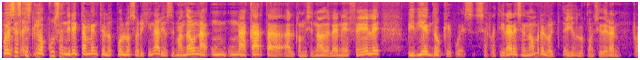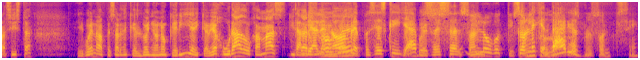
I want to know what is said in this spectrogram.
Pues es que lo acusan directamente los pueblos originarios. Mandaron una, una carta al comisionado de la NFL pidiendo que pues se retirara ese nombre. ellos lo consideran racista. Y bueno, a pesar de que el dueño no quería y que había jurado jamás quitar el nombre, pues es que ya pues, pues son, son legendarios, pues son, sí.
